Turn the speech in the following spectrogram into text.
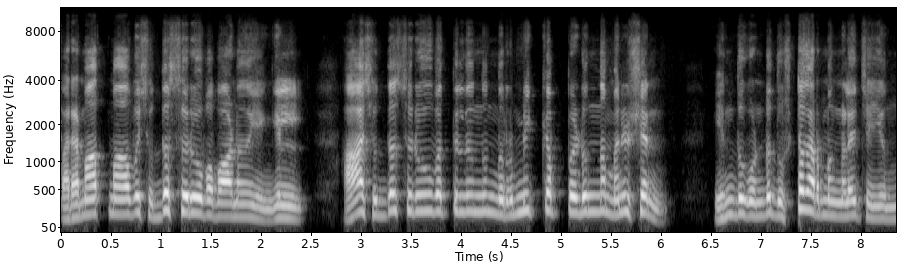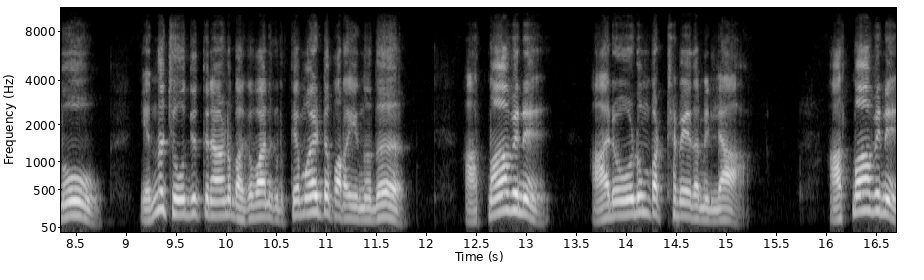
പരമാത്മാവ് ശുദ്ധസ്വരൂപമാണ് എങ്കിൽ ആ ശുദ്ധസ്വരൂപത്തിൽ നിന്നും നിർമ്മിക്കപ്പെടുന്ന മനുഷ്യൻ എന്തുകൊണ്ട് ദുഷ്ടകർമ്മങ്ങളെ ചെയ്യുന്നു? എന്ന ചോദ്യത്തിനാണ് ഭഗവാൻ കൃത്യമായിട്ട് പറയുന്നത്. ആത്മാവിന് ആരോടും പക്ഷഭേദമില്ല. ആത്മാവിന്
